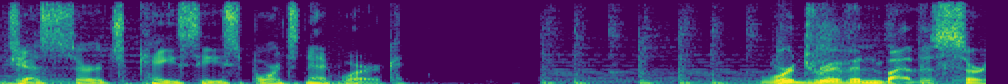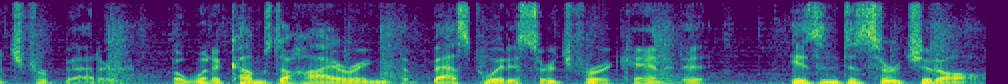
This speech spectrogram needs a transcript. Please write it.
Just search KC Sports Network. We're driven by the search for better. But when it comes to hiring, the best way to search for a candidate isn't to search at all.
